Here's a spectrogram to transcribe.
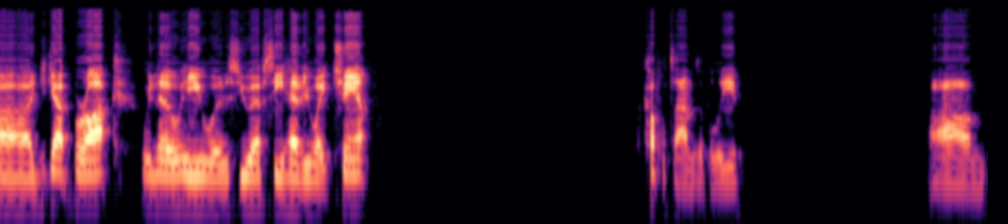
Uh, you got Brock. We know he was UFC heavyweight champ a couple times, I believe. Um,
